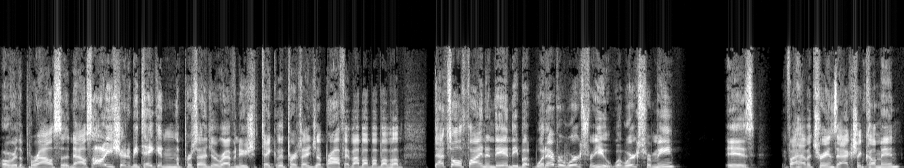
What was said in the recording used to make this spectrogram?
over the paralysis analysis. Oh, you shouldn't be taking the percentage of revenue. You should take the percentage of profit. Blah, blah, blah, blah, blah. That's all fine and dandy, but whatever works for you. What works for me is if I have a transaction come in,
